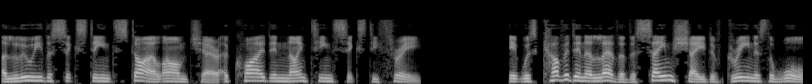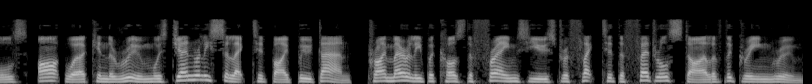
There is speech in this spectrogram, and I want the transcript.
a Louis XVI-style armchair acquired in 1963. It was covered in a leather the same shade of green as the walls. Artwork in the room was generally selected by Boudin, primarily because the frames used reflected the federal style of the Green Room.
